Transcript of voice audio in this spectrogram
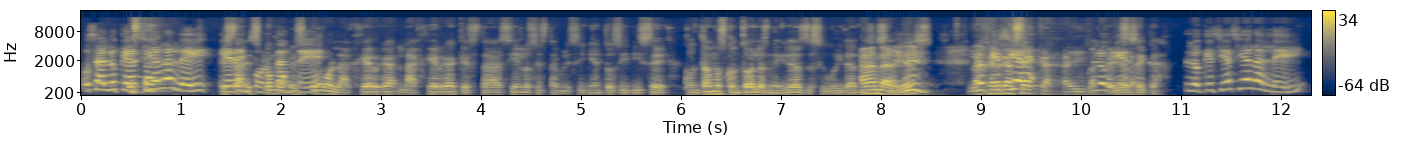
O sea, lo que hacía la ley era importante. Es como, es como, la jerga, la jerga que está así en los establecimientos y dice, contamos con todas las medidas de seguridad necesarias. La jerga seca, ahí. La jerga seca. Lo que sí hacía la ley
